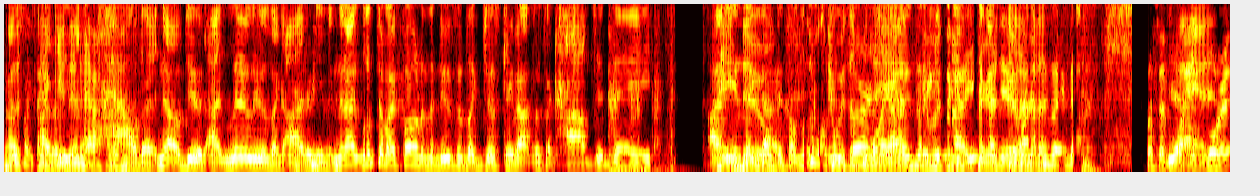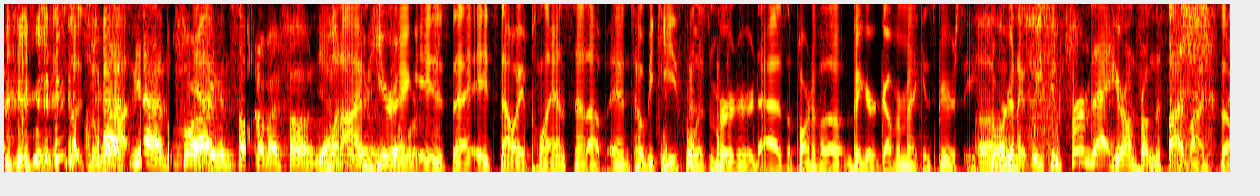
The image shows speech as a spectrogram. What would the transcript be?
I The was like, I don't even know happened. how that. No, dude, I literally was like, I don't even. And then I looked at my phone, and the news had like just came out, and I was like, how did they? I They mean, like that, it's a little It was a concerning. plan. Was like, It was a yeah, yeah, conspiracy. dude. We're I was like, that's Must have been Yeah. planning for it. So, so what, fast. I, yeah, before yeah. I even saw it on my phone. Yeah, what but I'm hearing is that it's now a plan set up, and Toby Keith was murdered as a part of a bigger government conspiracy. So we're Uh. gonna we confirmed that here on From the Sidelines. So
